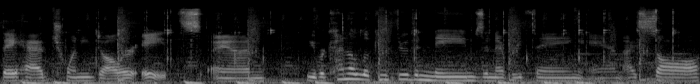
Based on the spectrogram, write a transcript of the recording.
they had $20 eighths. And we were kind of looking through the names and everything. And I saw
